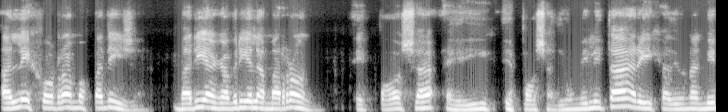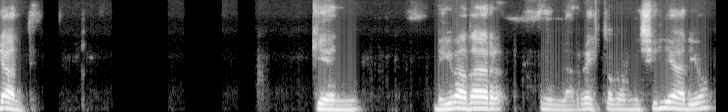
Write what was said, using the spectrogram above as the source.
Alejo Ramos Padilla, María Gabriela Marrón, esposa, e, esposa de un militar, hija de un almirante, quien me iba a dar el arresto domiciliario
